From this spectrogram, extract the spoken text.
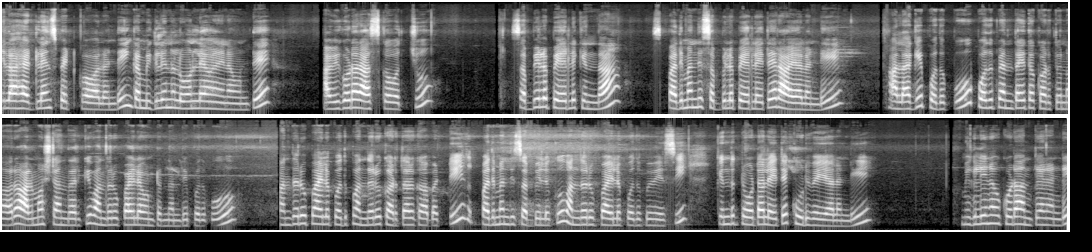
ఇలా హెడ్లైన్స్ పెట్టుకోవాలండి. ఇంకా మిగిలిన లోన్లు ఏమైనా ఉంటే అవి కూడా రాసుకోవచ్చు. సభ్యుల పేర్ల కింద పది మంది సభ్యుల పేర్లు అయితే రాయాలండి. అలాగే పొదుపు. పొదుపు ఎంత అయితే కడుతున్నారో ఆల్మోస్ట్ అందరికీ వంద రూపాయలే ఉంటుందండి పొదుపు. వంద రూపాయల పొదుపు అందరూ కడతారు కాబట్టి పది మంది సభ్యులకు వంద రూపాయల పొదుపు వేసి కింద టోటల్ అయితే కూడివేయాలండి మిగిలినవి కూడా అంతేనండి.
